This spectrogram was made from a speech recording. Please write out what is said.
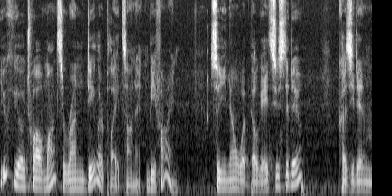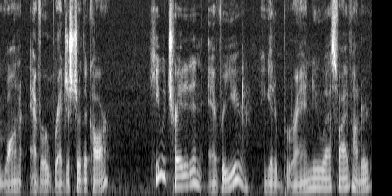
You could go 12 months to run dealer plates on it and be fine. So you know what Bill Gates used to do? Because he didn't want to ever register the car, he would trade it in every year and get a brand new S500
